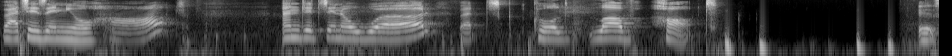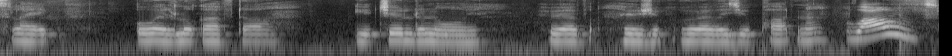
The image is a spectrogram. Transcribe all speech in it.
that is in your heart, and it's in a word that's called love heart. It's like always look after your children or whoever who's your, whoever's your partner. Love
